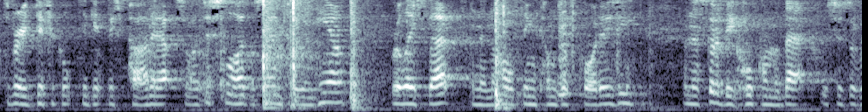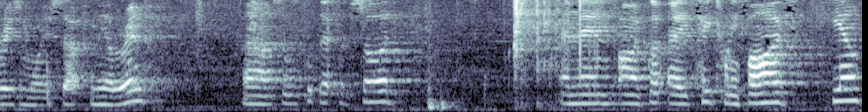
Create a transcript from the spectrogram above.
it's very difficult to get this part out. So I just slide the same tool in here, release that, and then the whole thing comes off quite easy. And there's got a big hook on the back, which is the reason why you start from the other end. Uh, so we'll put that to the side. And then I've got a T25 here.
